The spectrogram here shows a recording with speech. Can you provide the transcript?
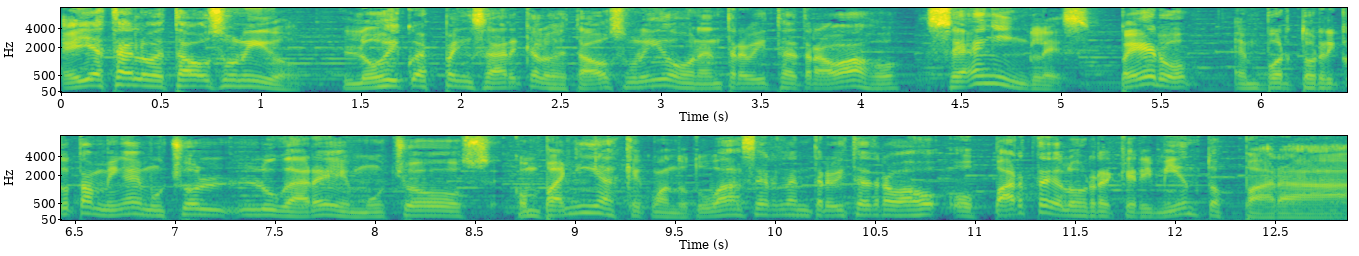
ella está en los Estados Unidos. Lógico es pensar que los Estados Unidos una entrevista de trabajo sea en inglés, pero en Puerto Rico también hay muchos lugares muchas compañías que cuando tú vas a hacer la entrevista de trabajo o parte de los requerimientos para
